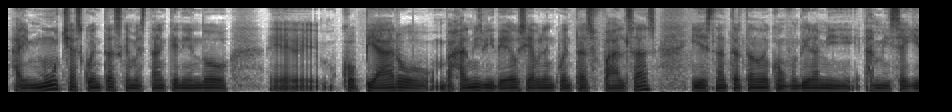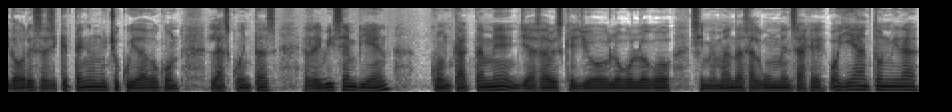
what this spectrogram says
Hay muchas cuentas que me están queriendo eh, copiar o bajar mis videos y abren cuentas falsas y están tratando de confundir a, mi, a mis seguidores. Así que tengan mucho cuidado con las cuentas. Revisen bien contáctame, ya sabes que yo luego, luego, si me mandas algún mensaje, oye Anton, mira,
